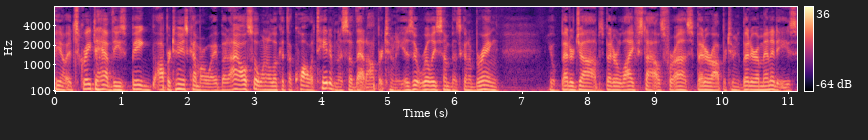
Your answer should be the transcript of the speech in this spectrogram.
you know, it's great to have these big opportunities come our way, but I also want to look at the qualitativeness of that opportunity. Is it really something that's going to bring you know better jobs, better lifestyles for us, better opportunities, better amenities?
